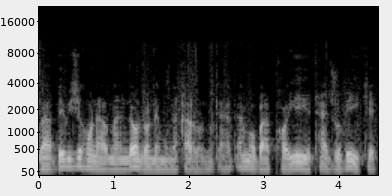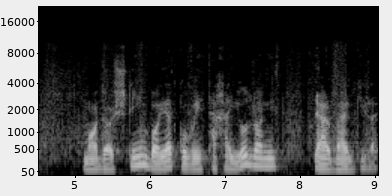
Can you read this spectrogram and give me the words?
و به ویژه هنرمندان را نمونه قرار می دهد اما بر پایه تجربه ای که ما داشتیم باید قوه تخیل را نیز در بر گیرد.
